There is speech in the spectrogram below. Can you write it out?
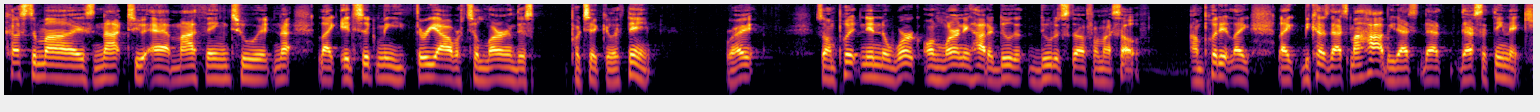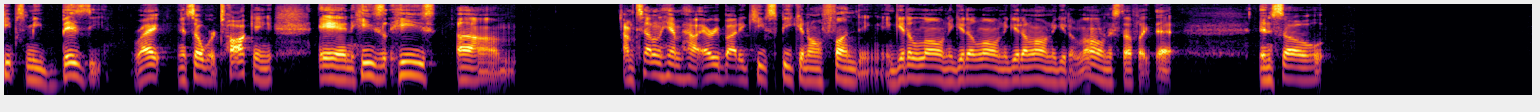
customize, not to add my thing to it. Not like it took me three hours to learn this particular thing, right? So I'm putting in the work on learning how to do the do the stuff for myself. I'm put it like like because that's my hobby. That's that that's the thing that keeps me busy, right? And so we're talking, and he's he's um, I'm telling him how everybody keeps speaking on funding and get a loan and get a loan and get a loan and get a loan and stuff like that. And so,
